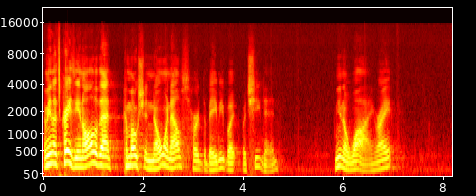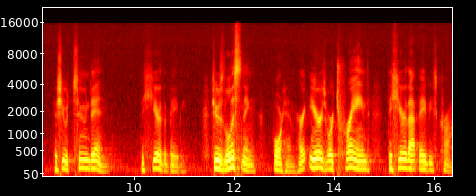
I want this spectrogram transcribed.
I mean, that's crazy. In all of that commotion, no one else heard the baby, but, but she did. You know why, right? Because she was tuned in to hear the baby. She was listening for him. Her ears were trained to hear that baby's cry.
